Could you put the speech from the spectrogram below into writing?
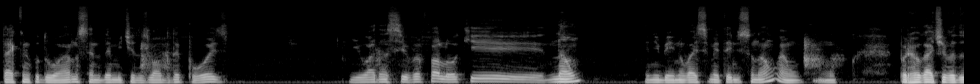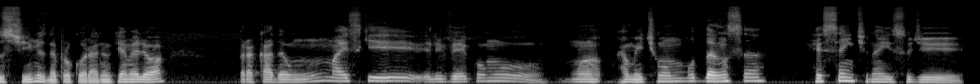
técnico do ano sendo demitidos logo depois. E o Adam Silva falou que não, a NBA não vai se meter nisso, não. É um, uma prerrogativa dos times, né? Procurarem o que é melhor para cada um, mas que ele vê como uma, realmente uma mudança recente, né? Isso de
